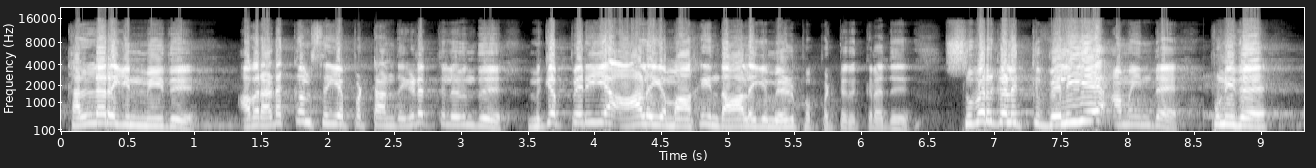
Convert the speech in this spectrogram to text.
கல்லறையின் மீது அவர் அடக்கம் செய்யப்பட்ட அந்த இடத்திலிருந்து மிகப்பெரிய ஆலயமாக இந்த ஆலயம் எழுப்பப்பட்டிருக்கிறது. சுவர்களுக்கு வெளியே அமைந்த புனித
